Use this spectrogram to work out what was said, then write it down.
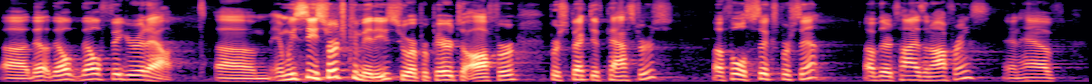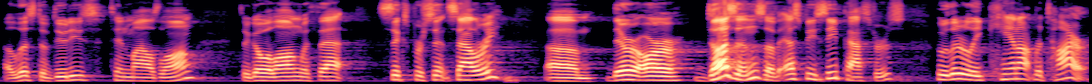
Uh, they'll, they'll, they'll figure it out. Um, and we see search committees who are prepared to offer prospective pastors a full 6% of their tithes and offerings and have a list of duties 10 miles long to go along with that 6% salary. Um, there are dozens of SBC pastors who literally cannot retire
